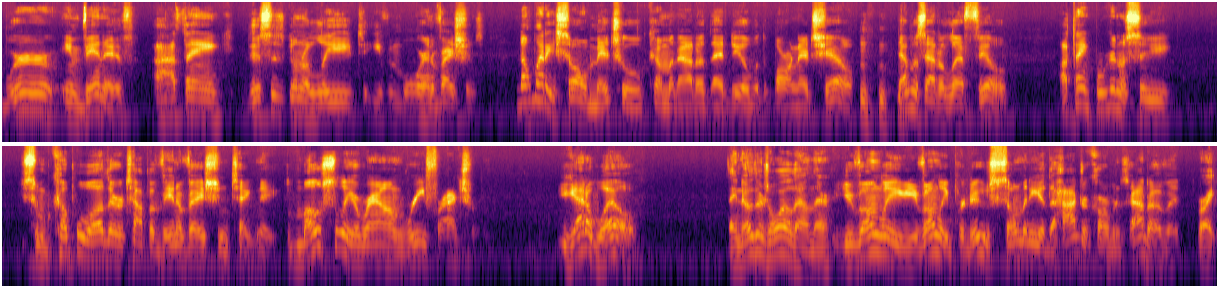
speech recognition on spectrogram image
we're inventive. I think this is going to lead to even more innovations. Nobody saw Mitchell coming out of that deal with the Barnett Shale. that was out of left field. I think we're going to see some couple other type of innovation techniques, mostly around refracturing. You got a well, They know there's oil down there. you've only you've only produced so many of the hydrocarbons out of it. Right.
